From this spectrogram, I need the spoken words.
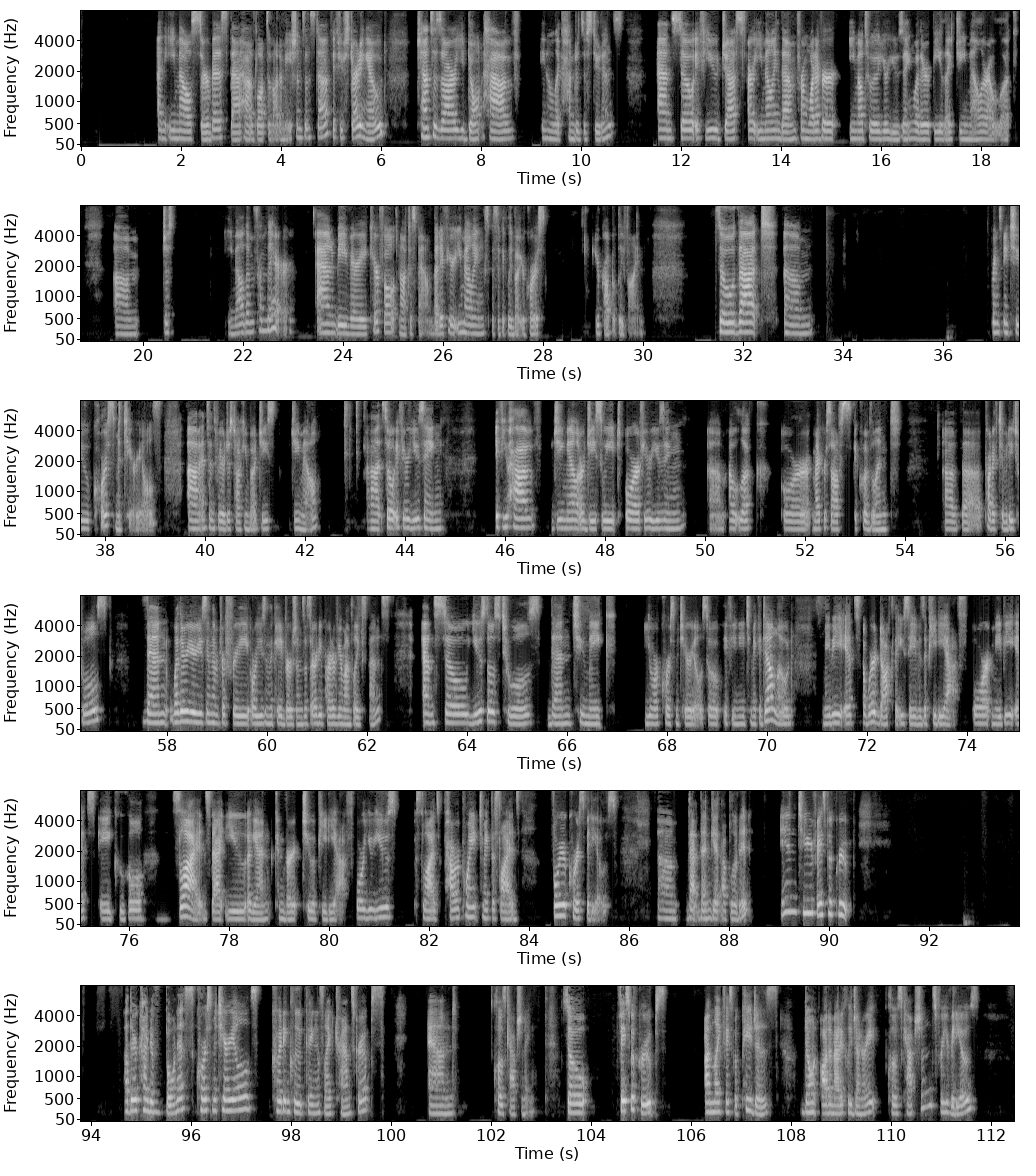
an email service that has lots of automations and stuff. If you're starting out, chances are you don't have you know, like hundreds of students. And so if you just are emailing them from whatever email tool you're using, whether it be like Gmail or Outlook, um, just email them from there and be very careful not to spam. But if you're emailing specifically about your course, you're probably fine. So that um, brings me to course materials. Um, and since we were just talking about G- Gmail, uh, so if you're using, if you have Gmail or G Suite, or if you're using um, Outlook or Microsoft's equivalent of the productivity tools, then whether you're using them for free or using the paid versions, it's already part of your monthly expense. And so use those tools then to make your course materials. So if you need to make a download, maybe it's a Word doc that you save as a PDF, or maybe it's a Google mm-hmm. Slides that you again convert to a PDF, or you use slides, PowerPoint to make the slides for your course videos um, that then get uploaded into your Facebook group. Other kind of bonus course materials could include things like transcripts and closed captioning. So, Facebook groups, unlike Facebook pages, don't automatically generate closed captions for your videos.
